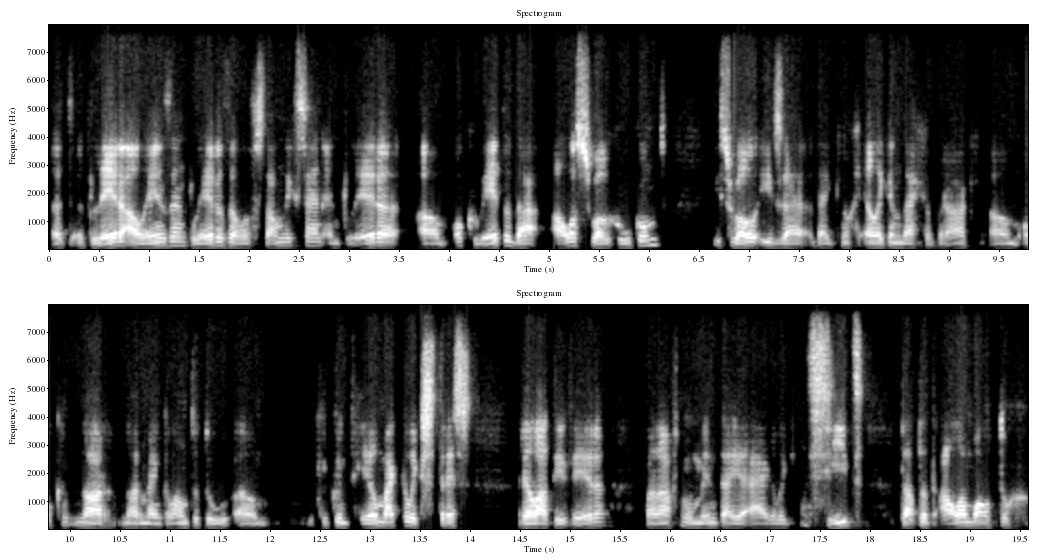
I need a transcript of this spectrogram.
het, het leren alleen zijn, het leren zelfstandig zijn en het leren um, ook weten dat alles wel goed komt, is wel iets dat, dat ik nog elke dag gebruik. Um, ook naar, naar mijn klanten toe. Um, je kunt heel makkelijk stress relativeren vanaf het moment dat je eigenlijk ziet dat het allemaal toch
